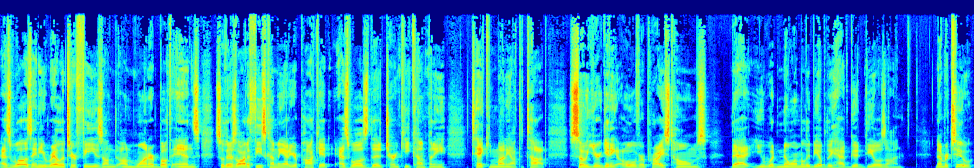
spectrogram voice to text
as well as any realtor fees on, on one or both ends. So there's a lot of fees coming out of your pocket as well as the turnkey company taking money off the top. So you're getting overpriced homes that you would normally be able to have good deals on. Number two,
